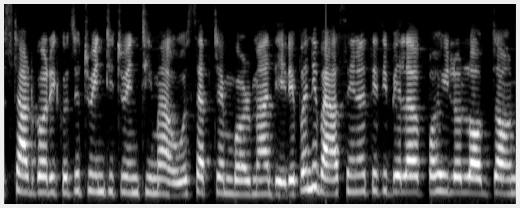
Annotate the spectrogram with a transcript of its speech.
स्टार्ट गरेको चाहिँ ट्वेन्टी ट्वेन्टीमा हो सेप्टेम्बरमा। धेरै पनि भएको छैन। त्यति बेला पहिलो लकडाउन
